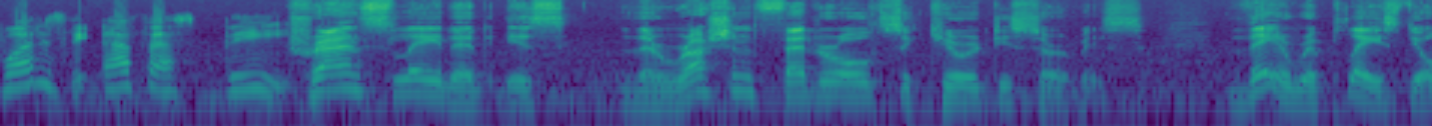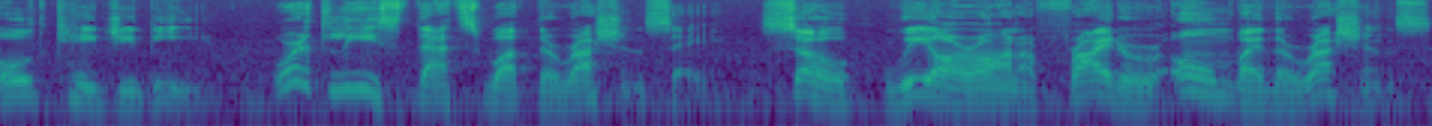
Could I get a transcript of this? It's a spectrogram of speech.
what is the FSB? Translated is the Russian Federal Security Service. They replaced the old KGB, or at least that's what the Russians say. So, we are on a freighter owned by the Russians.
